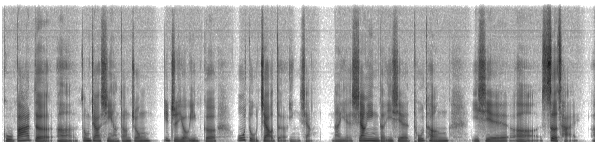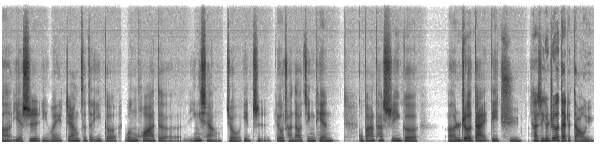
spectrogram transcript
古巴的呃宗教信仰当中，一直有一个巫毒教的影响，那也相应的一些图腾、一些呃色彩啊，也是因为这样子的一个文化的影响，就一直流传到今天。古巴它是一个。呃，热带地区，它是一个热带的岛屿，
